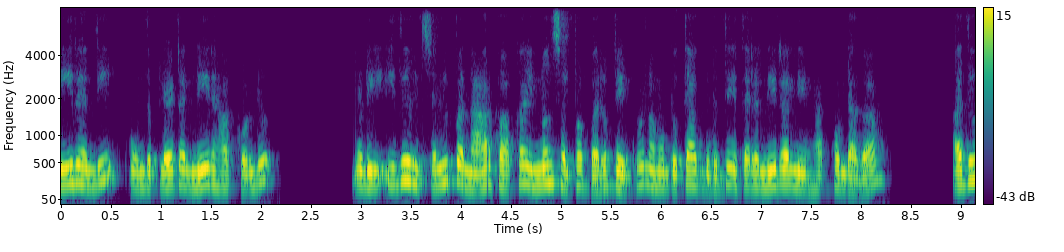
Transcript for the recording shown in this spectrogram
ನೀರಲ್ಲಿ ಒಂದು ಪ್ಲೇಟಲ್ಲಿ ನೀರು ಹಾಕ್ಕೊಂಡು, ನೋಡಿ, ಇದು ಸ್ವಲ್ಪ ನಾರು ಪಾಕ, ಇನ್ನೊಂದು ಸ್ವಲ್ಪ ಬರಬೇಕು. ನಮಗೆ ಗೊತ್ತಾಗ್ಬಿಡುತ್ತೆ ಈ ಥರ ನೀರಲ್ಲಿ ನೀವು ಹಾಕ್ಕೊಂಡಾಗ. ಅದು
